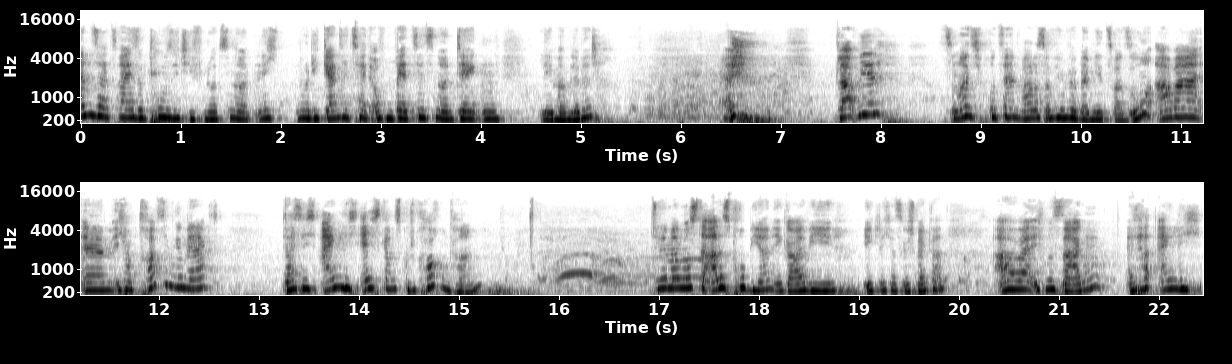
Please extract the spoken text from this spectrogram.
ansatzweise positiv nutzen und nicht nur die ganze Zeit auf dem Bett sitzen und denken, Leben am Limit. Glaubt mir, zu 90 Prozent war das auf jeden Fall bei mir zwar so, aber ähm, ich habe trotzdem gemerkt, dass ich eigentlich echt ganz gut kochen kann. Tillmann musste alles probieren, egal wie eklig es geschmeckt hat. Aber ich muss sagen, es hat eigentlich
